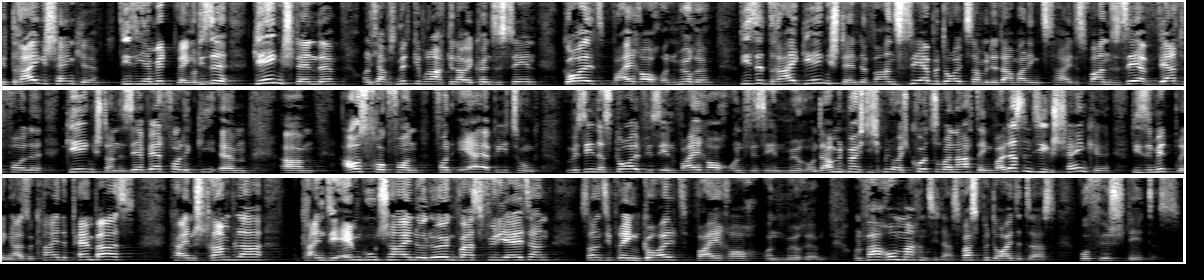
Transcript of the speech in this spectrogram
drei Geschenke, die sie hier mitbringen. Und diese Gegenstände, und ich habe es mitgebracht, genau, ihr könnt es sehen, Gold, Weihrauch und Myrrhe. Diese drei Gegenstände waren sehr bedeutsam in der damaligen Zeit. Es waren sehr wertvolle Gegenstände, sehr wertvolle ähm, ähm, Ausdruck von, von Ehrerbietung. Und wir sehen das Gold, wir sehen Weihrauch und wir sehen Myrrhe. Und damit möchte ich mit euch kurz drüber nachdenken, weil das sind die Geschenke, die sie mitbringen. Also keine Pampers, keinen Strampler, kein DM-Gutschein oder irgendwas für die Eltern, sondern sie bringen Gold, Weihrauch und Myrrhe. Und warum machen sie das? Was bedeutet das? Wofür steht das?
